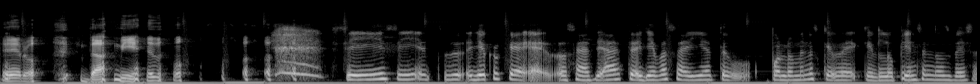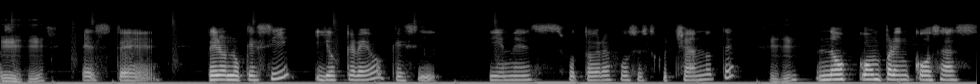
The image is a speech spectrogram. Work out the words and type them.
pero da miedo. Sí, sí, yo creo que, o sea, ya te llevas ahí a tu, por lo menos que, que lo piensen dos veces. Este, pero lo que sí, yo creo que sí tienes fotógrafos escuchándote, no compren cosas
